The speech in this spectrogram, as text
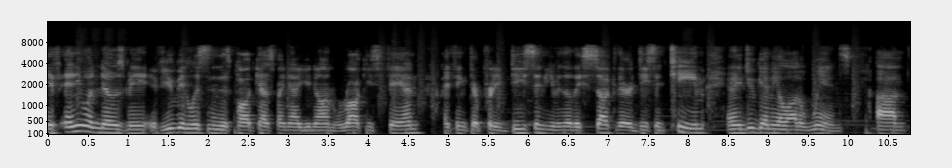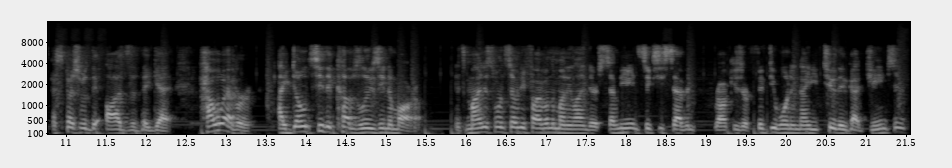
If anyone knows me, if you've been listening to this podcast by now, you know I'm a Rockies fan. I think they're pretty decent, even though they suck. They're a decent team, and they do get me a lot of wins, um, especially with the odds that they get. However, I don't see the Cubs losing tomorrow. It's minus 175 on the money line. They're 78 and 67. Rockies are 51 and 92. They've got Jameson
